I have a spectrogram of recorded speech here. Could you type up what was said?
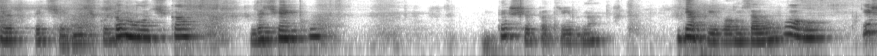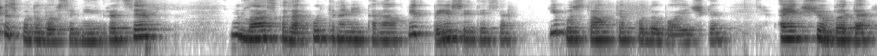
от печенечку. До молочка, до чайку. Те, що потрібно. Дякую вам за увагу. Якщо сподобався мій рецепт, будь ласка, заходьте на мій канал, підписуйтеся і поставте вподобайки. А якщо будете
